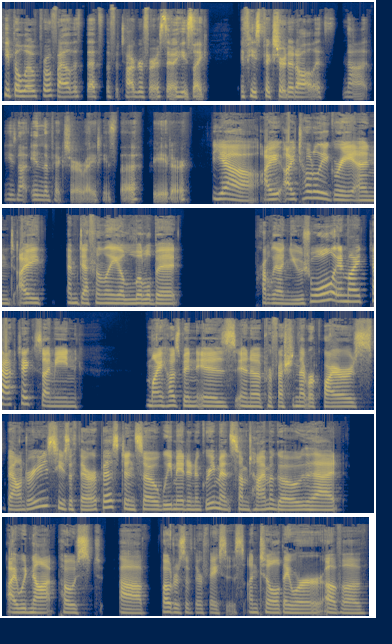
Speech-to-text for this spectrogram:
keep a low profile. That, that's the photographer. So he's like, if he's pictured at all, it's not he's not in the picture, right? He's the creator. Yeah, I, I totally agree. And I am definitely a little bit probably unusual in my tactics. I mean, my husband is in a profession that requires boundaries. He's a therapist. And so we made an agreement some time ago that I would not post uh, photos of their faces until they were of a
